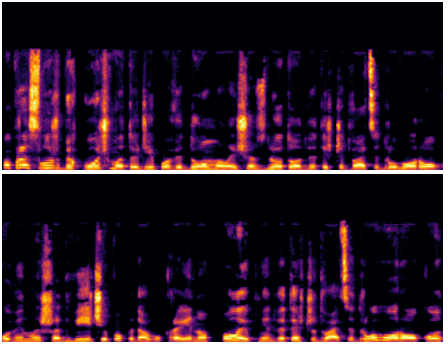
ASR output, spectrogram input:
У прес-службі Кучми тоді повідомили, що з лютого 2022 року він лише двічі покидав Україну у липні 2022 року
